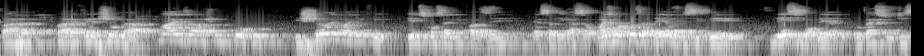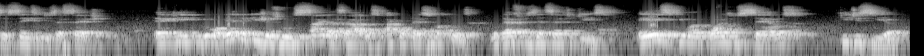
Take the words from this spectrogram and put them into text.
para, para questionar? Mas eu acho um pouco estranho, mas enfim, eles conseguem fazer essa ligação. Mas uma coisa bela de se ver nesse momento, no verso 16 e 17, é que no momento em que Jesus sai das águas, acontece uma coisa. No verso 17 diz: Eis que uma voz dos céus que dizia:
